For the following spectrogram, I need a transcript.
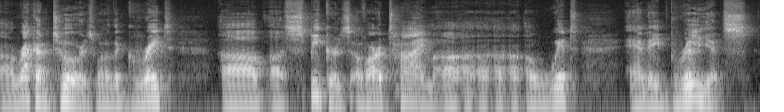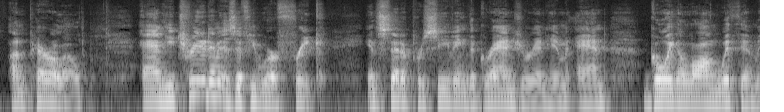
uh, raconteurs, one of the great speakers of our time, a, a, a, wit and a brilliance unparalleled. And he treated him as if he were a freak instead of perceiving the grandeur in him and going along with him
